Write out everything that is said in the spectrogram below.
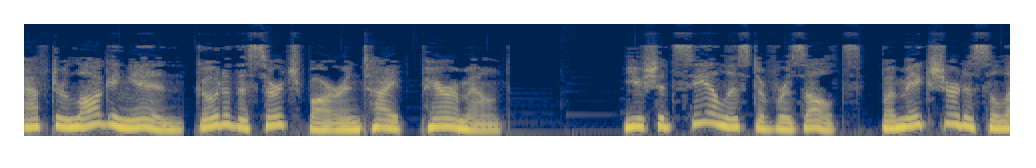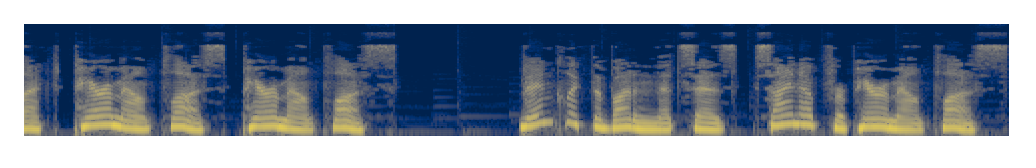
After logging in, go to the search bar and type Paramount. You should see a list of results, but make sure to select Paramount Plus, Paramount Plus. Then click the button that says Sign up for Paramount Plus.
